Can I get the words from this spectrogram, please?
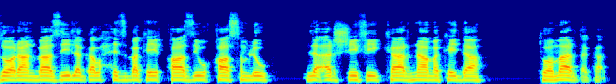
زۆرانبازی لەگەڵ حیزبەکەی قازی و قاسملوو لە ئەرشیفی کارنامەکەیدا تۆمار دەکات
